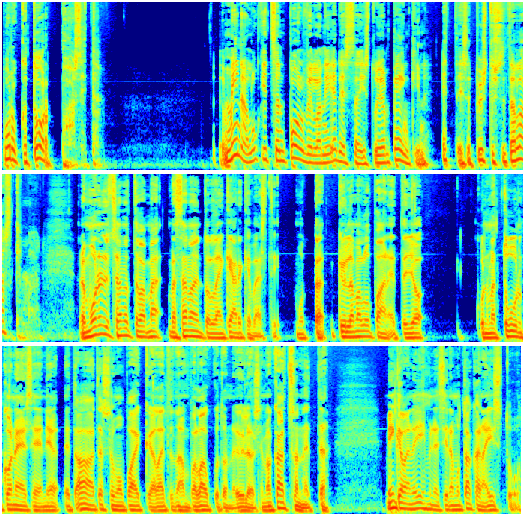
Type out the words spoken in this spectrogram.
porukka torppaa sitä. Minä lukitsen polvillani edessä istujan penkin, ettei se pysty sitä laskemaan. No mun on nyt sanottava, mä, mä sanoin tolleen kärkevästi, mutta kyllä mä lupaan, että jo kun mä tuun koneeseen ja että aa, tässä on mun paikka ja laitetaanpa laukku tonne ylös, niin mä katson, että minkälainen ihminen siinä mun takana istuu.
